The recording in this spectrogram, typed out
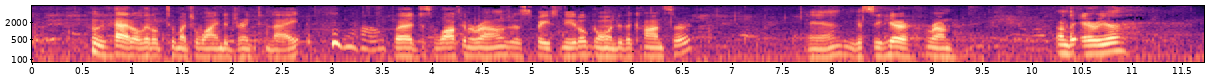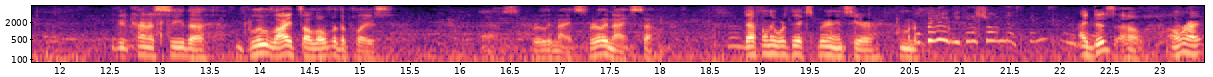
we've, had a little too much wine to drink tonight, but just walking around the Space Needle, going to the concert, and you can see here around around the area, you can kind of see the blue lights all over the place. That's really nice, really nice. So definitely worth the experience here. I'm gonna. Oh, babe, you gotta show them the space. needle. I did. Oh, all right.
